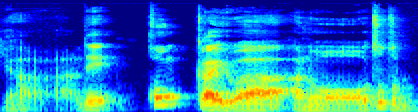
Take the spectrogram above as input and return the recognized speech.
いやーで、今回は、あのーちょっと、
